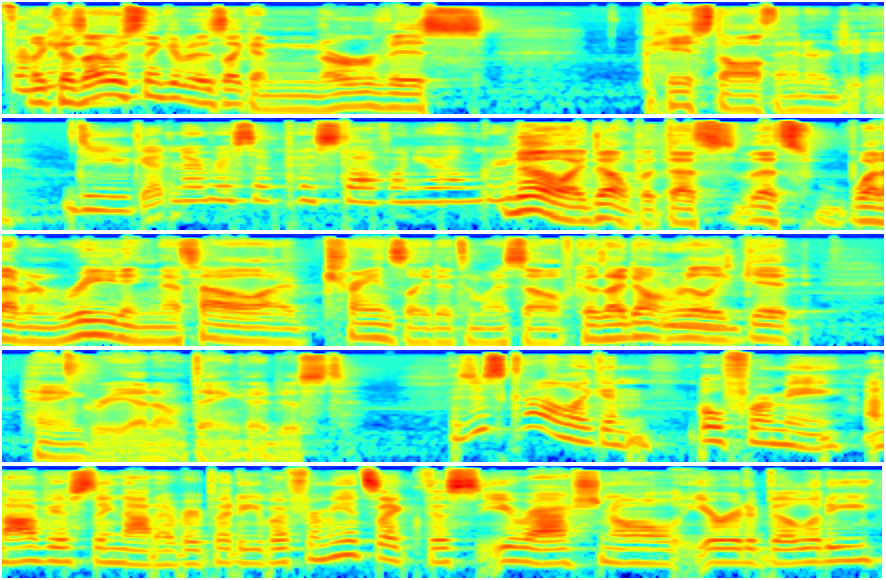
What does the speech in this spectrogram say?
for like, because I always think of it as like a nervous, pissed off energy. Do you get nervous and pissed off when you're hungry? No, I don't. But that's that's what I've been reading. That's how I translate it to myself because I don't really Mhm. get hangry. I don't think. I just It's just kind of like an well for me, and obviously not everybody, but for me, it's like this irrational irritability.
